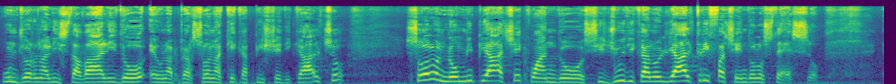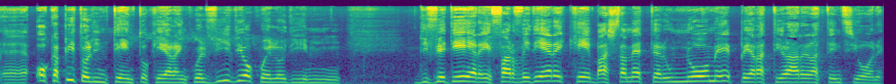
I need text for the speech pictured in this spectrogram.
un giornalista valido e una persona che capisce di calcio, solo non mi piace quando si giudicano gli altri facendo lo stesso. Eh, ho capito l'intento che era in quel video, quello di, di vedere e far vedere che basta mettere un nome per attirare l'attenzione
